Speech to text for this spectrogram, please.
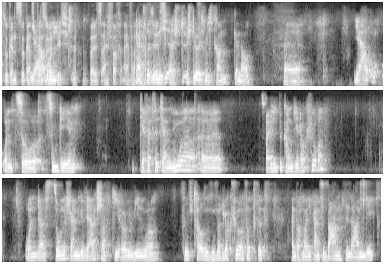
So ganz, so ganz ja, persönlich, weil es einfach, einfach Ganz persönlich äh, störe ich mich dran, genau. Äh, ja, und so zudem, der vertritt ja nur äh, zweite mitbekommen die Lokführer. Und dass so eine kleine Gewerkschaft, die irgendwie nur 5500 Lokführer vertritt, einfach mal die ganze Bahn lahmlegt.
